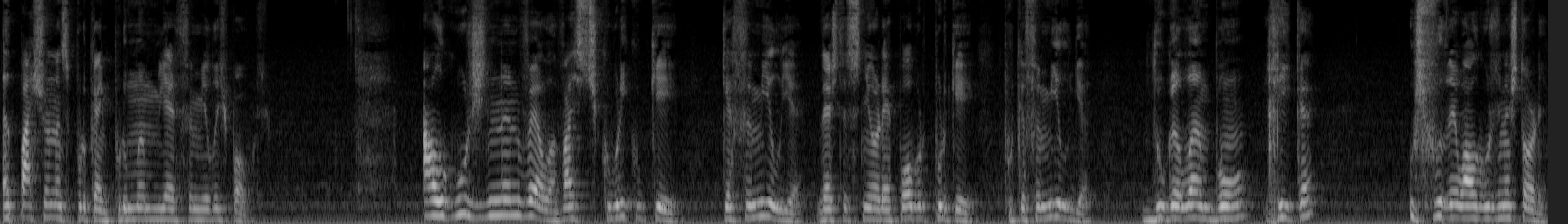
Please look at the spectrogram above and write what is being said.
apaixona-se por quem? Por uma mulher de famílias pobres. Alguns na novela vai-se descobrir que o quê? Que a família desta senhora é pobre, porquê? Porque a família do galã bom, rica, os fodeu alguns na história.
